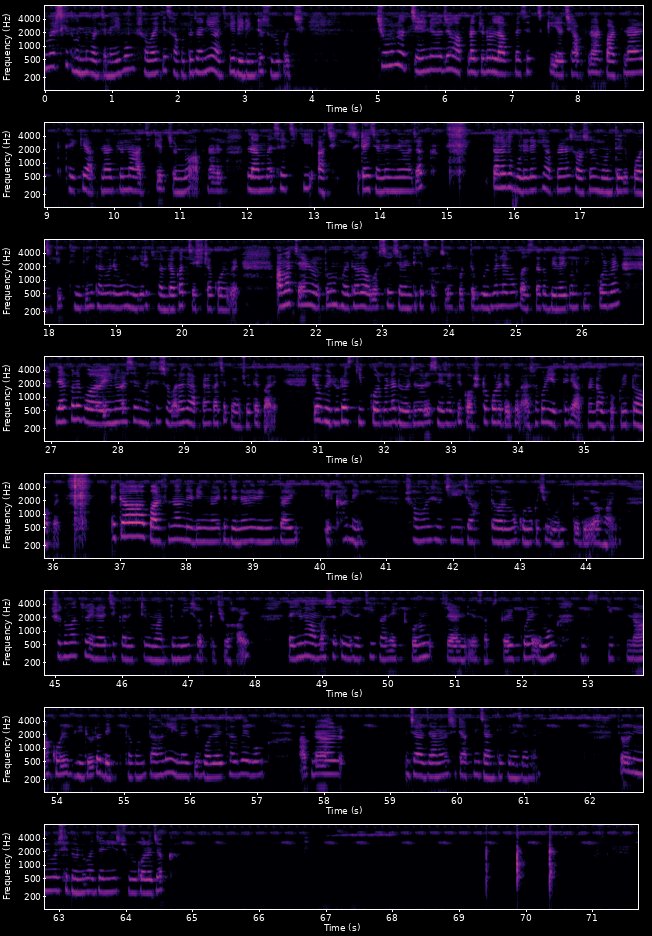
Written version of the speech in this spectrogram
ইউনিভার্সকে ধন্যবাদ জানাই এবং সবাইকে স্বাগত জানিয়ে আজকে রিডিংটা শুরু করছি। চলুন আর জেনে নেওয়া যাক আপনার জন্য লাভ মেসেজ কী আছে, আপনার পার্টনার থেকে আপনার জন্য আজকের জন্য আপনার লাভ মেসেজ কী আছে সেটাই জেনে নেওয়া যাক। তার আগে বলে রাখি, আপনারা সবসময় মন থেকে পজিটিভ থিঙ্কিং থাকবেন এবং নিজের খেয়াল রাখার চেষ্টা করবেন। আমার চ্যানেল নতুন হয়ে তাহলে অবশ্যই চ্যানেলটিকে সাবস্ক্রাইব করতে ভুলবেন না এবং পাশে থাকা বেল আইকন ক্লিক করবেন, যার ফলে ইউনিভার্সের মেসেজ সবার আগে আপনার কাছে পৌঁছতে পারে। কেউ ভিডিওটা স্কিপ করবে না, ধৈর্য ধরে শেষ অবধি কষ্ট করে দেখুন, আশা করি এর থেকে আপনারা উপকৃত হবেন। এটা পার্সোনাল রিডিং নয়, এটা জেনারেল রিডিং তাই এখানে সময়সূচি, যা ধর্ম, কোনো কিছু গুরুত্ব দেওয়া হয় না। শুধুমাত্র এনার্জি কানেক্টের মাধ্যমেই সব কিছু হয়। তাই জন্য আমার সাথে এনার্জি কানেক্ট করুন চ্যানেলটিকে সাবস্ক্রাইব করে এবং স্কিপ না করে ভিডিওটা দেখতে থাকুন। তাহলে এনার্জি বজায় থাকবে এবং আপনার যা জানার সেটা আপনি জানতে পেরে যাবেন। চলুন ইউনিভার্সকে ধন্যবাদ জানিয়ে শুরু করা যাক।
